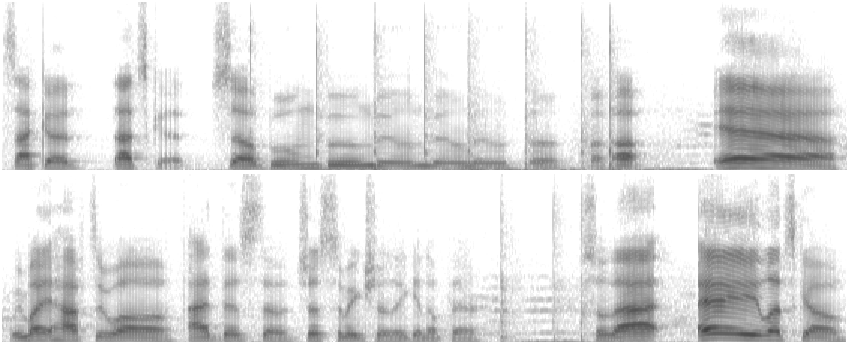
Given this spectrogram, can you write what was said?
Is that good? That's good. So boom, boom, boom, boom, boom, uh, uh, uh. Yeah, we might have to uh add this though, just to make sure they get up there. So that, hey, let's go.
